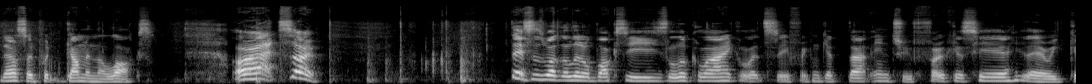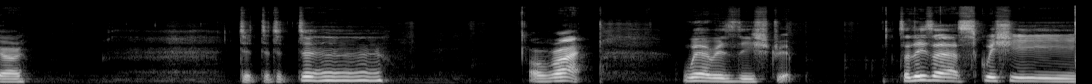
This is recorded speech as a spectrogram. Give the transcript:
They also put gum in the locks. Alright, so this is what the little boxies look like. Let's see if we can get that into focus here. There we go. Da, da, da, All right. Where is the strip? So these are squishy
